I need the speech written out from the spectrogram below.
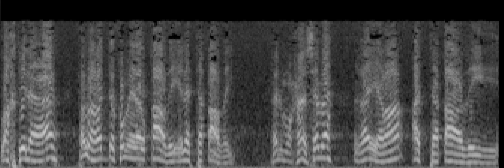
واختلاف فمردكم إلى القاضي إلى التقاضي. فالمحاسبة غير التقاضي.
